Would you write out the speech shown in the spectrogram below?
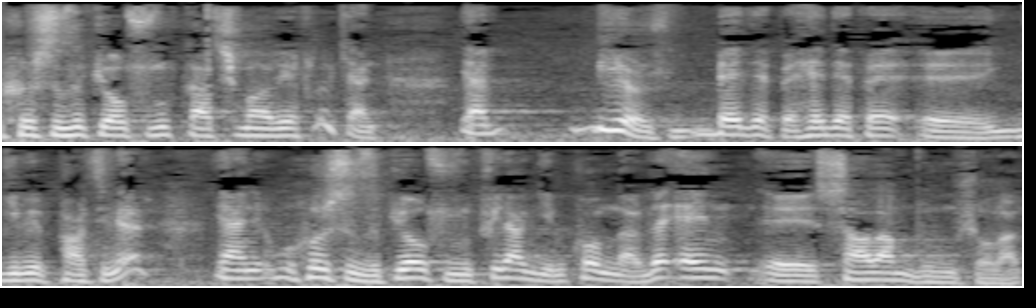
hırsızlık, yolsuzluk tartışmaları yapılırken yani biliyoruz BDP, HDP e, gibi partiler yani bu hırsızlık, yolsuzluk filan gibi konularda en e, sağlam durmuş olan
